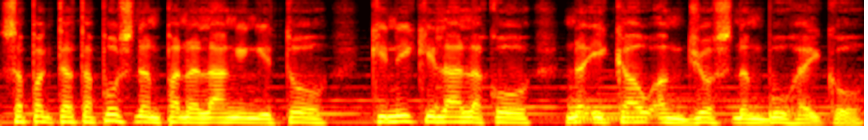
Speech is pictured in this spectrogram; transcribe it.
sa pagtatapos ng panalangin ito, kinikilala ko na ikaw ang Diyos ng buhay ko.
